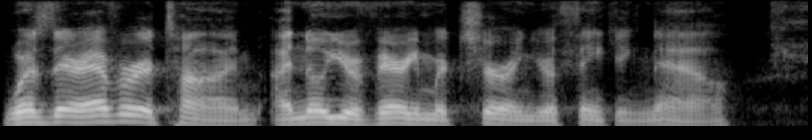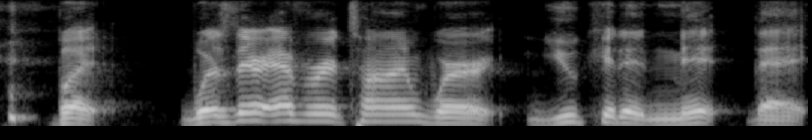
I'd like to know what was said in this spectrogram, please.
Was there ever a time, I know you're very mature in your thinking now, but was there ever a time where you could admit that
